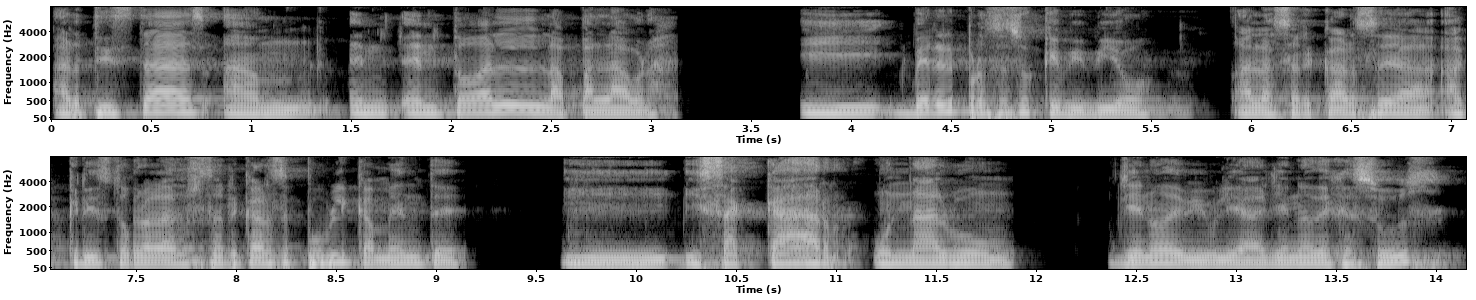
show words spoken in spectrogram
Artistas am, en, en toda la palabra. Y ver el proceso que vivió al acercarse a, a Cristo, al acercarse públicamente y, y sacar un álbum lleno de Biblia, lleno de Jesús,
